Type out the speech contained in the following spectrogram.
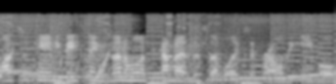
lots of candy-based things. Not a whole lot to combat in this level, except for all the evil,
